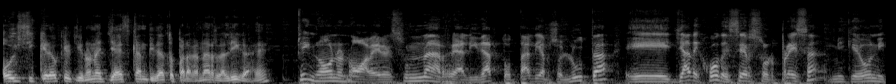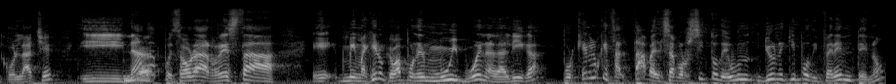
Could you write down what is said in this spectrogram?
hoy sí creo que el Girona ya es candidato para ganar la liga, ¿eh? Sí, no, no, no, a ver, es una realidad total y absoluta. Eh, ya dejó de ser sorpresa, Miqueo Nicolache. Y nada, pues ahora resta, eh, me imagino que va a poner muy buena la liga, porque es lo que faltaba, el saborcito de un, de un equipo diferente, ¿no?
